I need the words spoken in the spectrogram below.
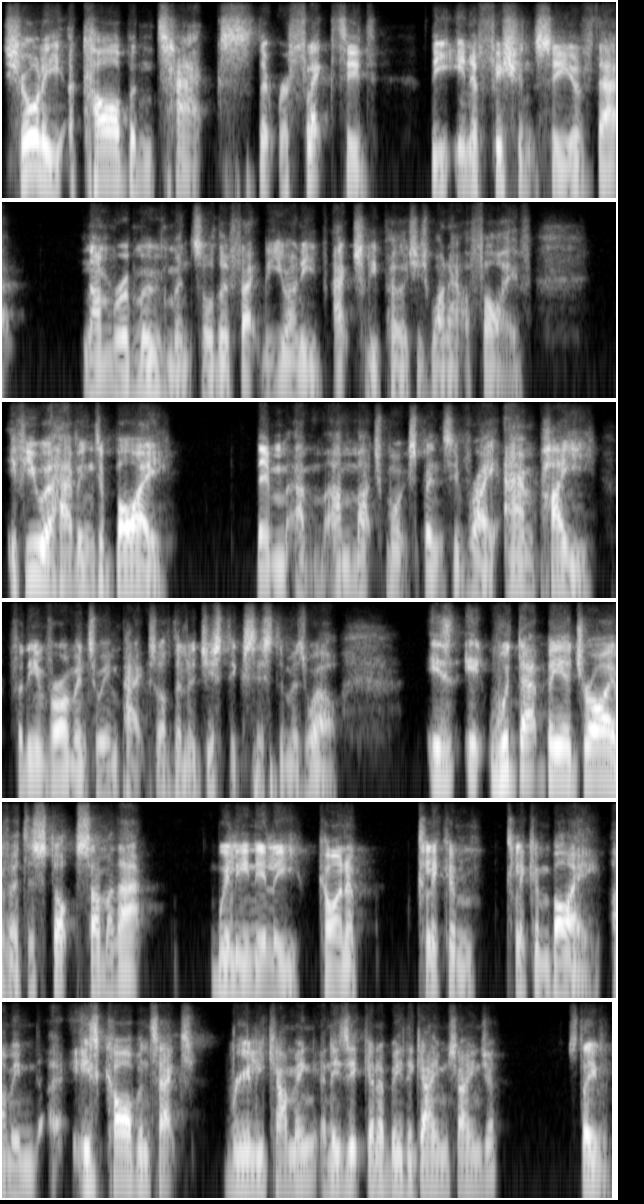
surely a carbon tax that reflected the inefficiency of that number of movements, or the fact that you only actually purchase one out of five, if you were having to buy them at a much more expensive rate and pay for the environmental impacts of the logistics system as well, is it would that be a driver to stop some of that willy-nilly kind of click and click and buy. I mean, uh, is carbon tax really coming and is it going to be the game changer? Stephen?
